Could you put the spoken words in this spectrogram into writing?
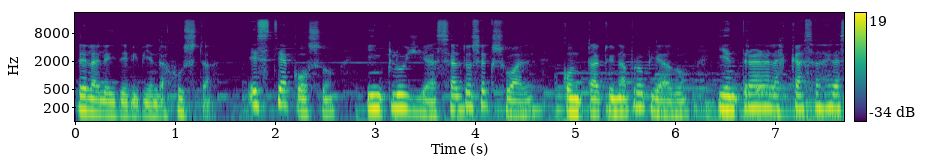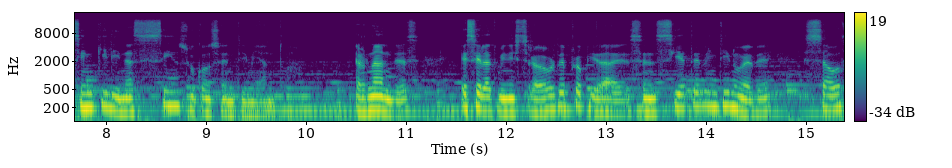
de la Ley de Vivienda Justa. Este acoso incluye asalto sexual, contacto inapropiado y entrar a las casas de las inquilinas sin su consentimiento. Hernández es el administrador de propiedades en 729 South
